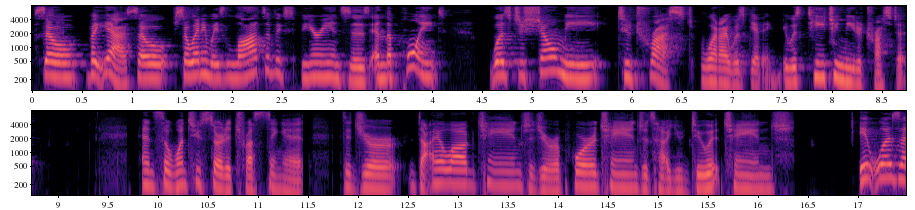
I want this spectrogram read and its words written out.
So, but yeah, so, so, anyways, lots of experiences. And the point was to show me to trust what I was getting, it was teaching me to trust it. And so, once you started trusting it, did your dialogue change? Did your rapport change? Did how you do it change? It was, a,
